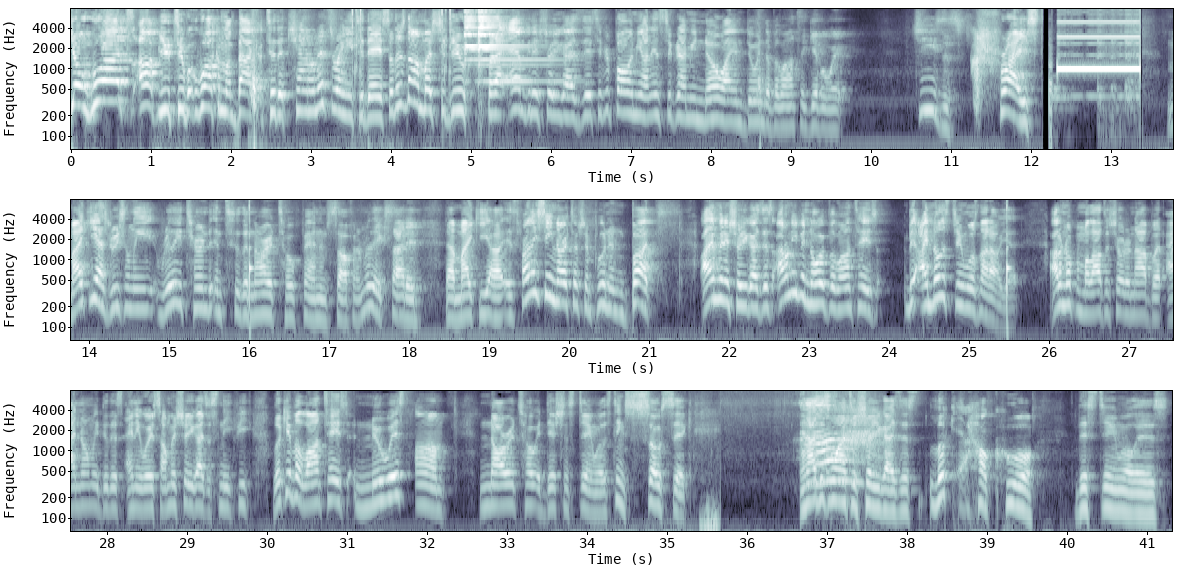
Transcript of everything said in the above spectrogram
Yo, what's up YouTube? Welcome back to the channel. It's rainy today, so there's not much to do, but I am gonna show you guys this. If you're following me on Instagram, you know I am doing the Volante giveaway. Jesus Christ. Mikey has recently really turned into the Naruto fan himself, and I'm really excited that Mikey uh, is finally seeing Naruto Shippuden, but I'm gonna show you guys this. I don't even know if Volante's, I know the steering wheel's not out yet. I don't know if I'm allowed to show it or not, but I normally do this anyway, so I'm gonna show you guys a sneak peek. Look at Volante's newest um Naruto edition steering wheel. This thing's so sick. And I just wanted to show you guys this. Look at how cool this steering wheel is.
